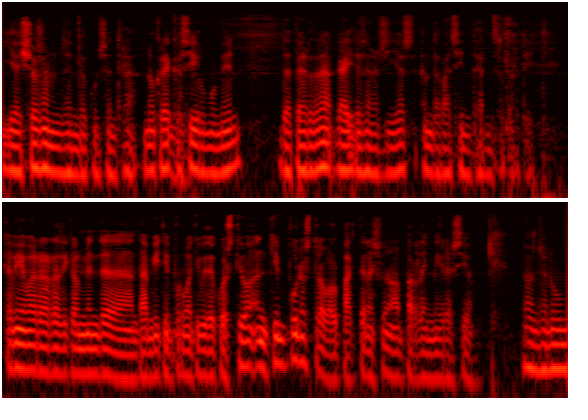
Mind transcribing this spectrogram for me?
i això és on ens hem de concentrar. No crec que sigui el moment de perdre gaires energies en debats interns de partit. Canviem ara radicalment d'àmbit informatiu i de qüestió. En quin punt es troba el Pacte Nacional per la Immigració? Doncs en un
